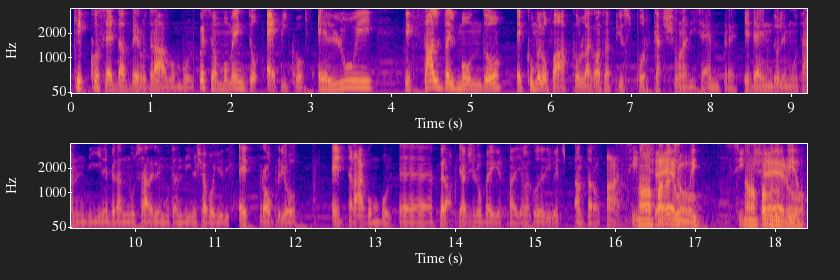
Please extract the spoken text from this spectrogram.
che cos'è davvero Dragon Ball. Questo è un momento epico. È lui che salva il mondo e come lo fa? Con la cosa più sporcacciona di sempre. Chiedendo le mutandine per annusare le mutandine. Cioè, voglio dire, è proprio... È Dragon Ball. Eh, però Yajiro Bei che taglia la coda di Vegeta. Tanta roba. Ah, sincero. Non ho proprio dubbi. Sincero, io.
